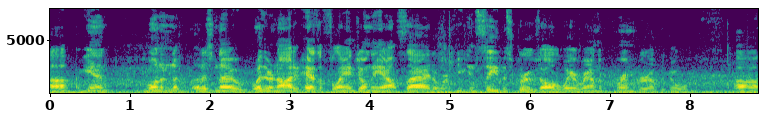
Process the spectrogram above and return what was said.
Uh, again, you want to let us know whether or not it has a flange on the outside or if you can see the screws all the way around the perimeter of the door. Uh,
